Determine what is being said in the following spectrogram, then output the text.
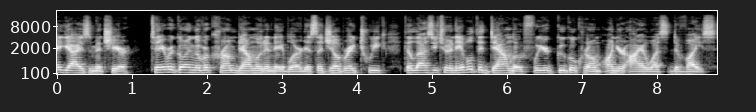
Hey guys, Mitch here. Today we're going over Chrome Download Enabler. It is a jailbreak tweak that allows you to enable the download for your Google Chrome on your iOS device.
